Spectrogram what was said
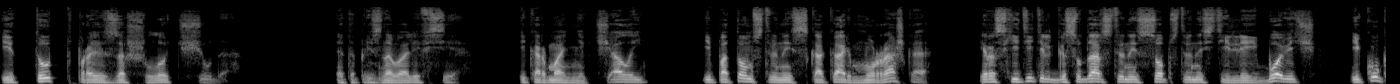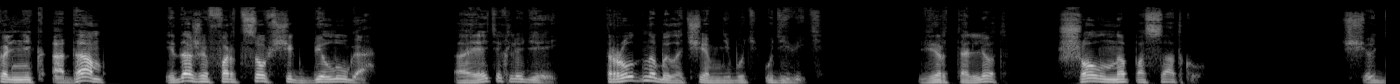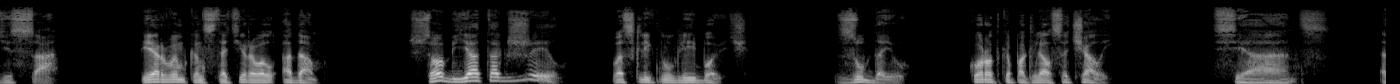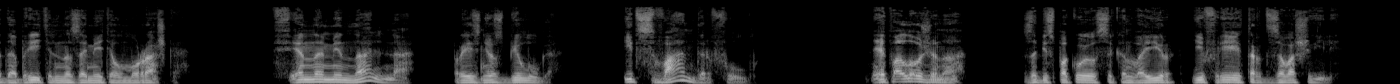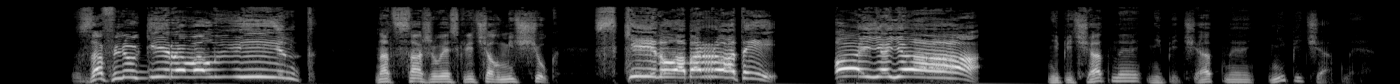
И тут произошло чудо. Это признавали все. И карманник Чалый, и потомственный скакарь Мурашка — и расхититель государственной собственности Лейбович, и кукольник Адам, и даже форцовщик Белуга. А этих людей трудно было чем-нибудь удивить. Вертолет шел на посадку. Чудеса! Первым констатировал Адам. «Чтоб я так жил!» — воскликнул Лейбович. «Зуб даю!» — коротко поклялся Чалый. «Сеанс», — одобрительно заметил Мурашка. «Феноменально», — произнес Белуга. «It's wonderful». «Не положено. забеспокоился конвоир Ефрейтор Дзавашвили. «Зафлюгировал винт!» — надсаживаясь, кричал Мищук. «Скинул обороты! Ой-ой-ой!» Непечатное, непечатное, непечатное.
